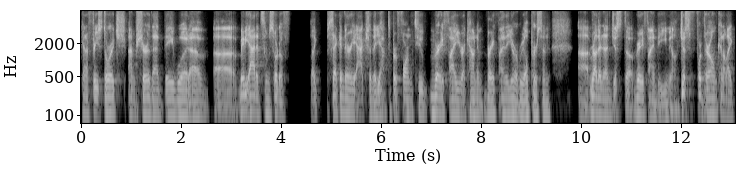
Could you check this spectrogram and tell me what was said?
kind of free storage i'm sure that they would have uh, maybe added some sort of like secondary action that you have to perform to verify your account and verify that you're a real person uh, rather than just uh, verifying the email just for their own kind of like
